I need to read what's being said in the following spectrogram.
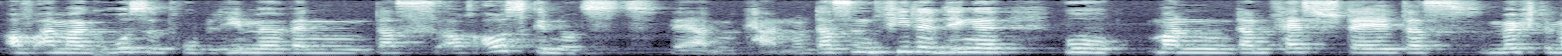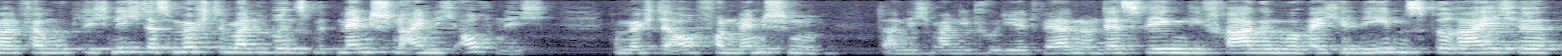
auf einmal große Probleme, wenn das auch ausgenutzt werden kann. Und das sind viele Dinge, wo man dann feststellt, das möchte man vermutlich nicht. Das möchte man übrigens mit Menschen eigentlich auch nicht. Man möchte auch von Menschen da nicht manipuliert werden. Und deswegen die Frage nur, welche Lebensbereiche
